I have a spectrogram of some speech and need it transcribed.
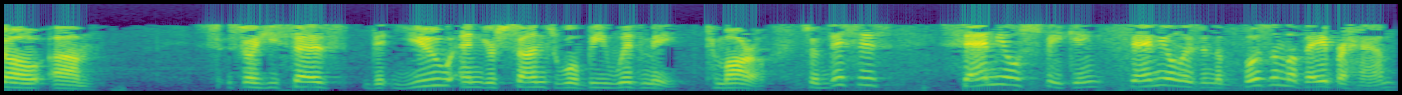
So, um, so he says that you and your sons will be with me tomorrow. So this is Samuel speaking. Samuel is in the bosom of Abraham.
